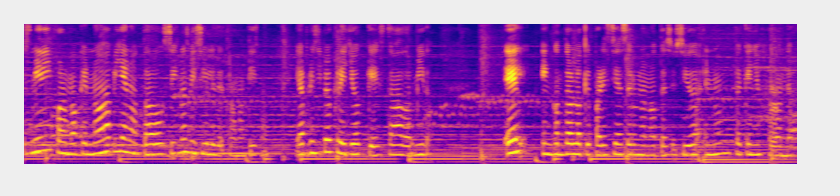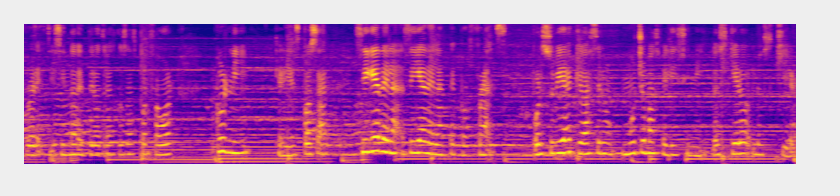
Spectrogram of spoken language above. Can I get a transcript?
Smith informó que no había notado signos visibles de traumatismo y al principio creyó que estaba dormido. Él encontró lo que parecía ser una nota de suicidio en un pequeño jarrón de flores, diciendo entre otras cosas, por favor, Courtney, querida esposa, sigue, sigue adelante por Franz, por su vida que va a ser mucho más feliz sin mí. Los quiero, los quiero.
